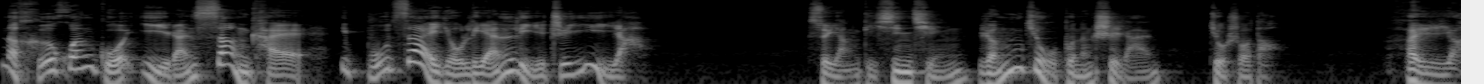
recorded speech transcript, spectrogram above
那合欢果已然散开，不再有连理之意呀。隋炀帝心情仍旧不能释然，就说道：“哎呀，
